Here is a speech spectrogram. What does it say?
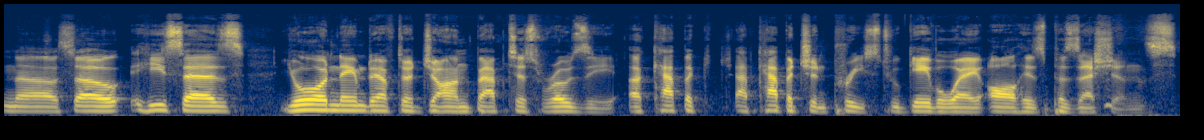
No, so he says, You're named after John Baptist Rossi, a, Capuch- a Capuchin priest who gave away all his possessions.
